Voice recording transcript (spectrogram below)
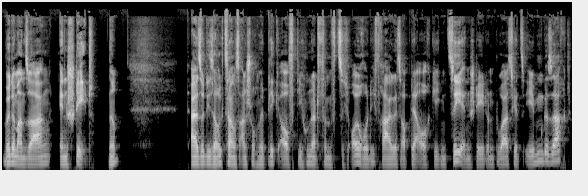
würde man sagen, entsteht. Ne? Also dieser Rückzahlungsanspruch mit Blick auf die 150 Euro. Die Frage ist, ob der auch gegen C entsteht. Und du hast jetzt eben gesagt,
